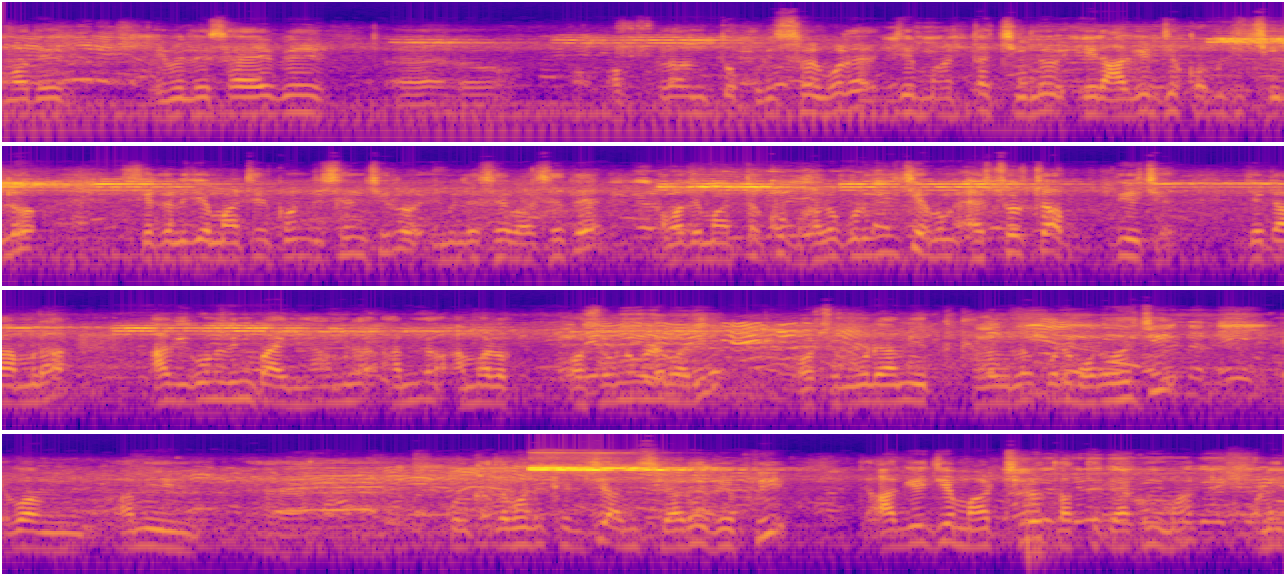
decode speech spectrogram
আমাদের এমএলএ সাহেবের অক্লান্ত পরিশ্রম বলে যে মাঠটা ছিল, এর আগের যে কমিটি ছিল, সেখানে যে মাঠের কন্ডিশন ছিল, এমএলএ সাহেব আসাতে আমাদের মাঠটা খুব ভালো করে দিয়েছে এবং অ্যাস্ট্রোস্টাফ দিয়েছে, যেটা আমরা আগে কোনো দিন পাইনি। আমরা আমি আমার অশোকনগরে বাড়ি অশোকনগরে আমি খেলাধুলা করে বড় হয়েছি এবং আমি কলকাতা মাঠে খেলছি, আমি শেয়ারের রেফরি আগে যে মাঠ ছিল, তার থেকে এখন মাঠ অনেক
